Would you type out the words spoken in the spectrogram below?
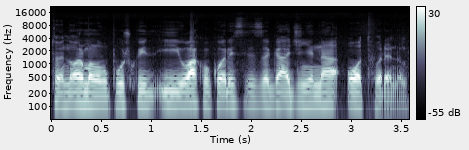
to je normalno u pušku i ovako koristite za gađenje na otvorenom.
